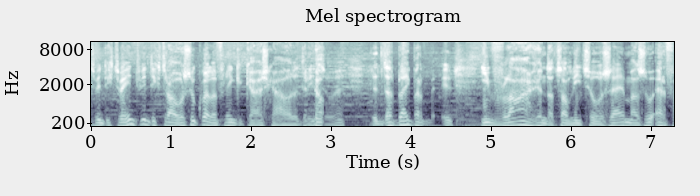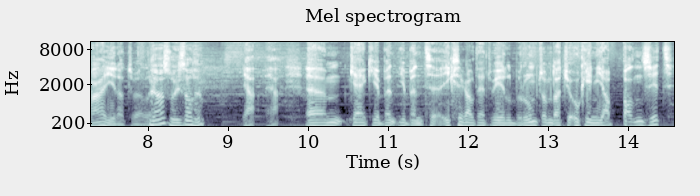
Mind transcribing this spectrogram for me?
2022 trouwens ook wel een flinke kuis gehouden erin. Zo, hè. Dat- blijkbaar in vlagen, dat zal niet zo zijn, maar zo ervaar je dat wel. Hè. Ja, zo is dat, hè? Ja, ja. Ehm, kijk, je bent, je bent, ik zeg altijd wereldberoemd, omdat je ook in Japan zit.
